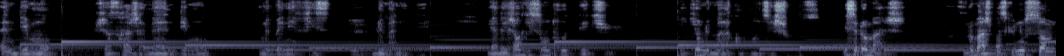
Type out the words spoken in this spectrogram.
Un démon ne chassera jamais un démon pour le bénéfice de l'humanité. Il y a des gens qui sont trop têtus et qui ont du mal à comprendre ces choses. Et c'est dommage. C'est dommage parce que nous sommes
